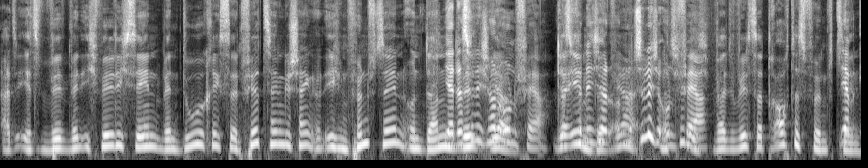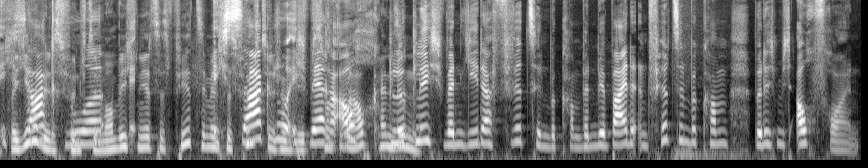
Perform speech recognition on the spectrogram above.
Also jetzt wenn ich will dich sehen, wenn du kriegst ein 14 geschenkt und ich ein 15 und dann Ja, das finde ich schon ja. unfair. Das ja, finde ich ja, ja, natürlich unfair. Weil du willst doch auch das 15. Ja, aber ich weil jeder will sag das 15. nur, Warum will ich denn jetzt das 14, wenn Ich das sag 15 nur, schon ich gibt? Wäre auch keinen Sinn. glücklich, wenn jeder 14 bekommt. Wenn wir beide ein 14 bekommen, würde ich mich auch freuen.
